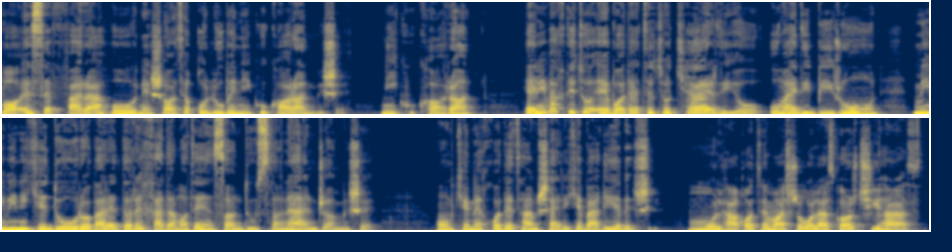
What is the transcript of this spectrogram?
باعث فرح و نشاط قلوب نیکوکاران میشه. نیکوکاران. یعنی وقتی تو عبادت تو کردی و اومدی بیرون می‌بینی که دوروبرت داره خدمات انسان دوستانه انجام میشه. ممکنه خودت هم شریک بقیه بشی. ملحقات مشرق الاسکار چی هست؟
